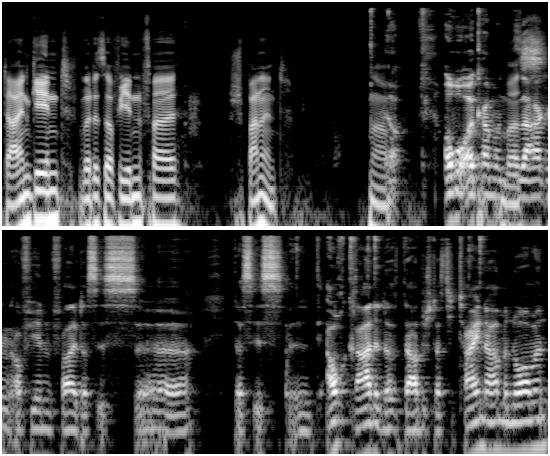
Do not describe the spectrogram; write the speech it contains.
dahingehend wird es auf jeden Fall spannend. Ja. ja. Overall kann man Was? sagen, auf jeden Fall, das ist, äh, das ist äh, auch gerade das, dadurch, dass die Teilnahmenormen,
